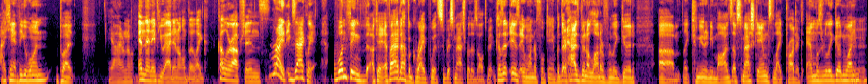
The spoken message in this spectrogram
I can't think of one, but Yeah, I don't know. And then if you add in all the like color options, right, exactly. One thing, th- okay, if I had to have a gripe with Super Smash Bros. Ultimate, because it is a wonderful game, but there has been a lot of really good, um, like community mods of Smash games. Like Project M was a really good one.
